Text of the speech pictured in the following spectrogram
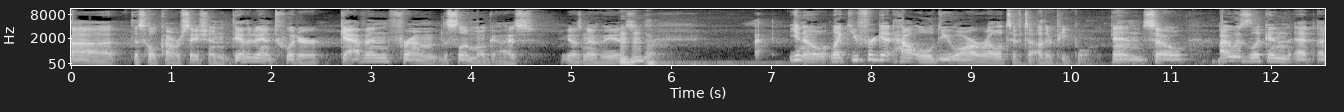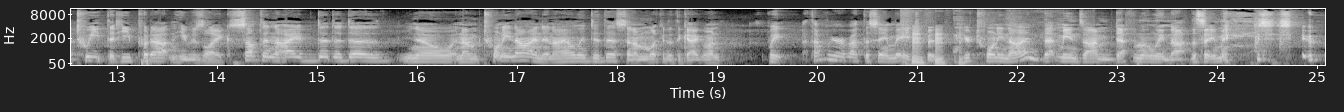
uh, this whole conversation. The other day on Twitter, Gavin from the Slow Mo Guys, you guys know who he is. You know, like you forget how old you are relative to other people, and so I was looking at a tweet that he put out, and he was like something I da da da, you know, and I'm 29 and I only did this, and I'm looking at the guy going. Wait, I thought we were about the same age, but you're 29? That means I'm definitely not the same age as you.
